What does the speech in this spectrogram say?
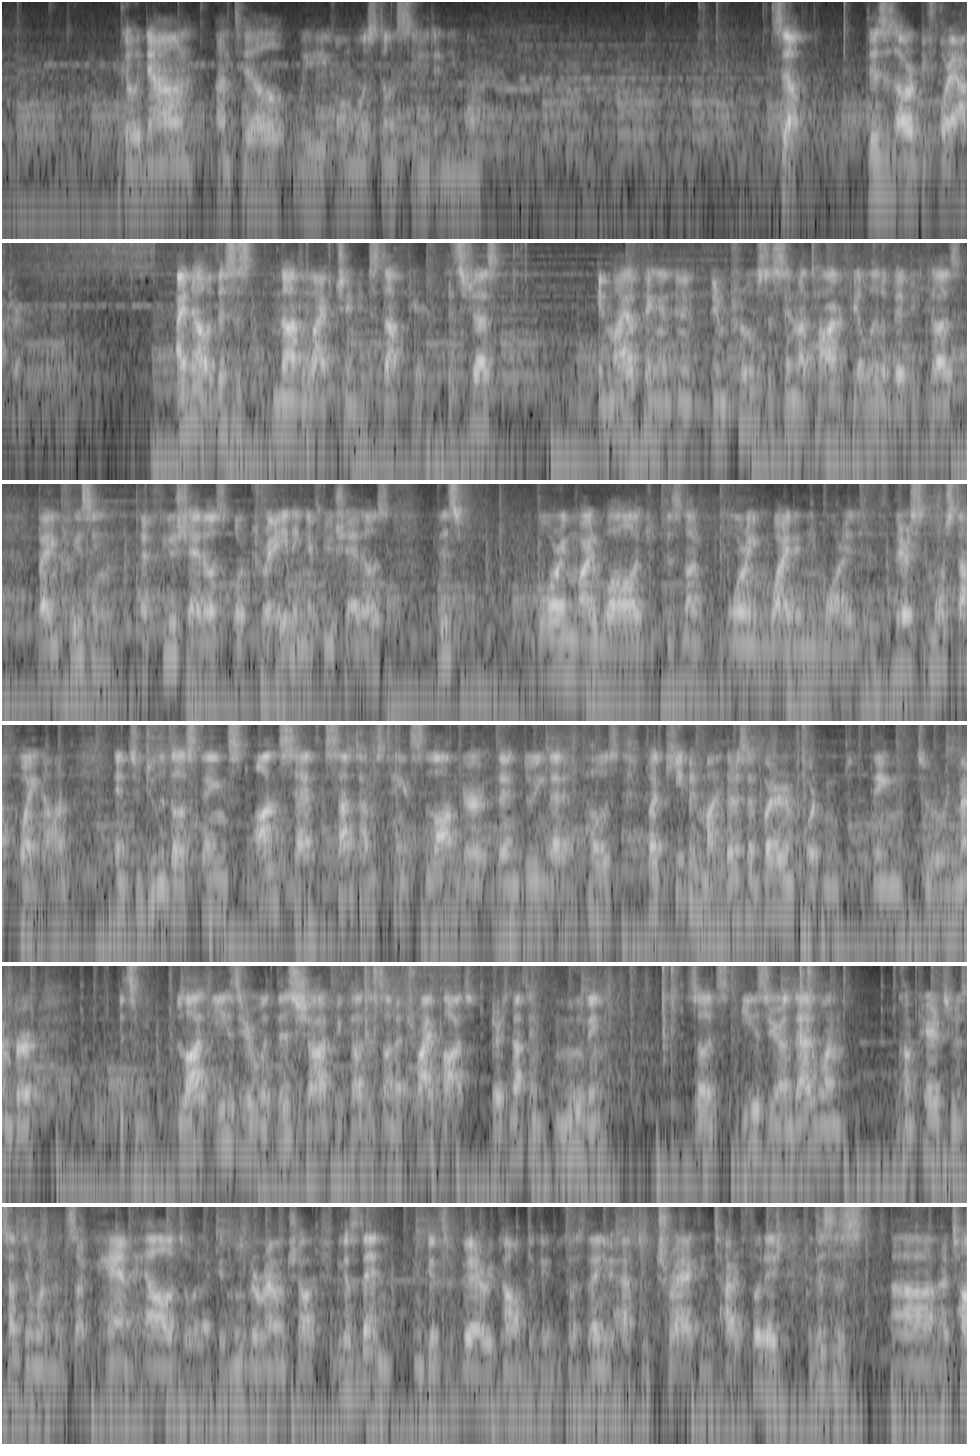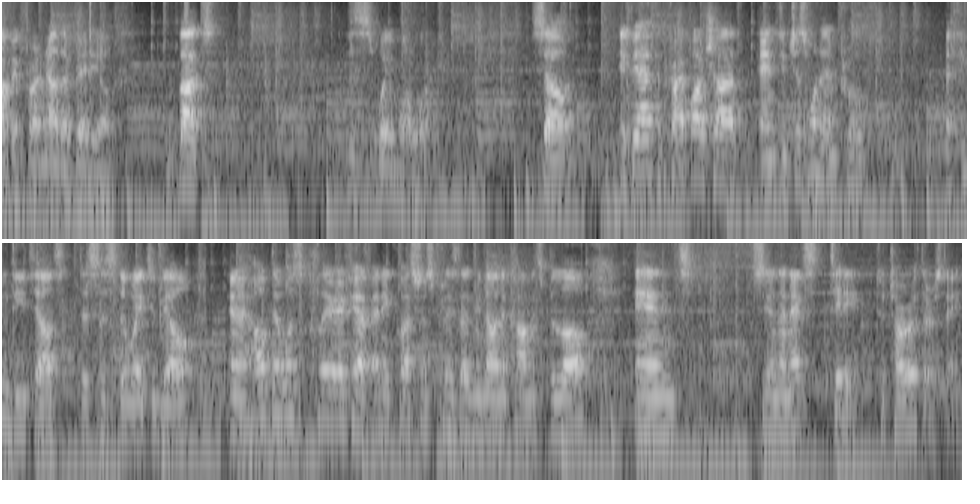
go down until we almost don't see it anymore. So, this is our before after. I know this is not life-changing stuff here. It's just, in my opinion, it improves the cinematography a little bit because by increasing a few shadows or creating a few shadows, this boring white wall is not boring white anymore. There's more stuff going on. And to do those things on set sometimes takes longer than doing that in post. But keep in mind, there's a very important thing to remember. It's a lot easier with this shot because it's on a tripod. There's nothing moving. So it's easier on that one compared to something when it's like handheld or like a move around shot because then it gets very complicated because then you have to track the entire footage. And this is uh, a topic for another video but this is way more work. So if you have a tripod shot and you just want to improve a few details this is the way to go. And I hope that was clear. If you have any questions please let me know in the comments below. And see you in the next TD tutorial Thursday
